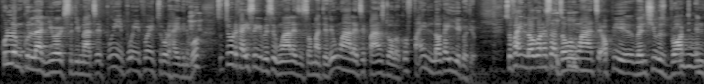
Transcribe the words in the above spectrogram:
खुल्लम खुल्ला न्युयोर्क सिटीमा चाहिँ पुइ पुइ पुइ चुरोट खाइदिनु भयो सो चुरोट खाइसकेपछि उहाँले चाहिँ समातिएको थियो उहाँलाई चाहिँ पाँच डलरको फाइन लगाइएको थियो। सो फाइन लगाउन साथ जब उहाँ चाहिँ अपि when she was brought in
